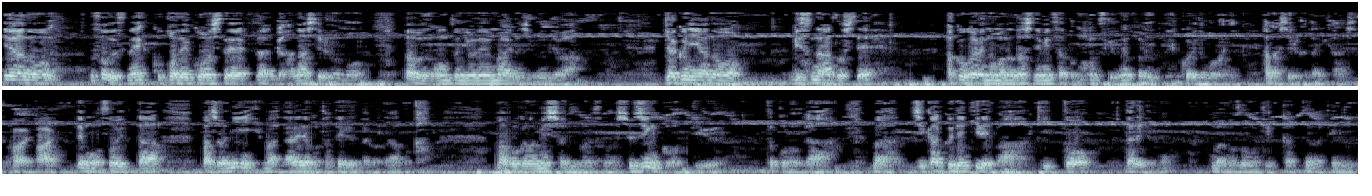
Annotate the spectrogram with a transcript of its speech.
いや、あの、そうですね。ここでこうしてなんか話してるのも、多分本当に4年前の自分では、逆にあの、リスナーとして憧れの眼差しで見てたと思うんですけどね、こういうところに話してる方に関しては。はいはい、でもそういった場所に、まあ誰でも立てるんだろうなとか、まあ僕のミッションにはその主人公っていうところが、まあ自覚できればきっと誰でも、まあ望む結果っていうのは手に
